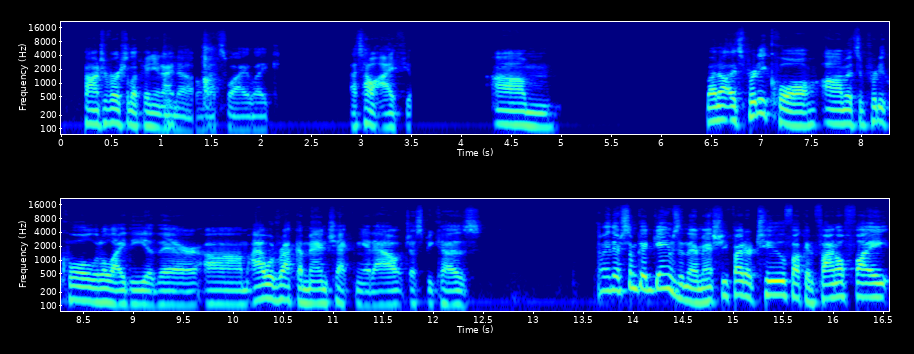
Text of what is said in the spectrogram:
Controversial opinion, I know. That's why, like, that's how I feel. Um, but no, it's pretty cool. Um, it's a pretty cool little idea there. Um, I would recommend checking it out just because. I mean, there's some good games in there, man. Street Fighter Two, fucking Final Fight,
